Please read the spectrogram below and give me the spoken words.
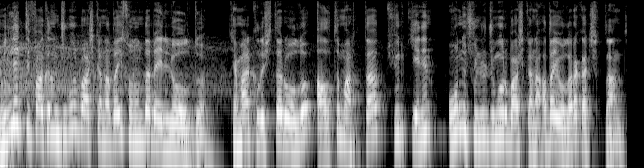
Millet İttifakı'nın Cumhurbaşkanı adayı sonunda belli oldu. Kemal Kılıçdaroğlu 6 Mart'ta Türkiye'nin 13. Cumhurbaşkanı adayı olarak açıklandı.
